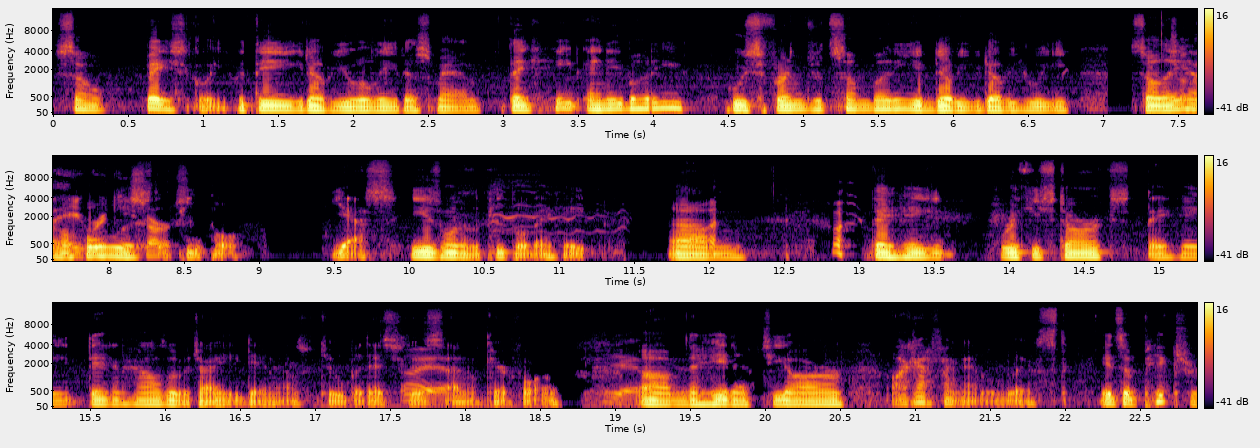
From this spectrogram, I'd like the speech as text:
so basically with the AEW elitists, man. They hate anybody who's friends with somebody in WWE. So they So they have a whole Ricky list Starks? of people. Yes, he's one of the people they hate. Um, they hate Ricky Starks. They hate Dan Danhausen, which I hate Dan Danhausen too, but that's just Oh, yeah. I don't care for him. Yeah. Um, they hate FTR. Oh, I gotta find that list. It's a picture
